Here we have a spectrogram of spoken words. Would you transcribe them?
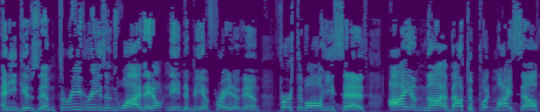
and he gives them three reasons why they don't need to be afraid of him. First of all, he says, I am not about to put myself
